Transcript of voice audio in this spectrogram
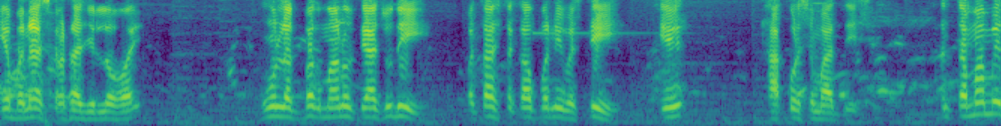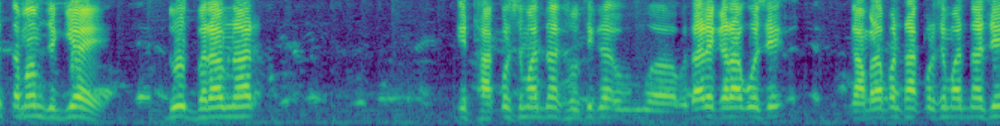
કે બનાસકાંઠા જિલ્લો હોય, હું લગભગ માનું ત્યાં સુધી પચાસ ટકા ઉપરની વસ્તી એ ઠાકોર સમાજની છે. અને તમામે તમામ જગ્યાએ દૂધ ભરાવનાર એ ઠાકોર સમાજના સૌથી વધારે ગ્રાહકો છે. ગામડા પણ ઠાકોર સમાજના છે.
